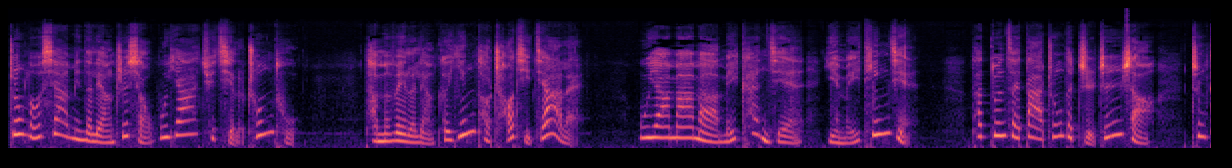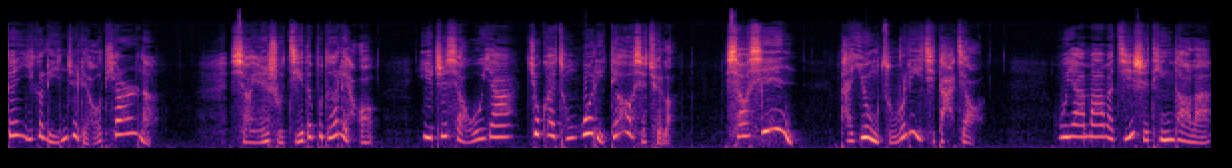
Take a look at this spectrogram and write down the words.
钟楼下面的两只小乌鸦却起了冲突。他们为了两颗樱桃吵起架来，乌鸦妈妈没看见也没听见，它蹲在大钟的指针上，正跟一个邻居聊天呢。小鼹鼠急得不得了，一只小乌鸦就快从窝里掉下去了，小心！它用足力气大叫。乌鸦妈妈及时听到了，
